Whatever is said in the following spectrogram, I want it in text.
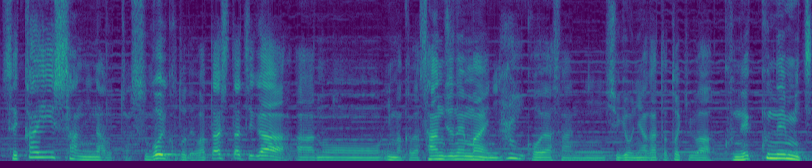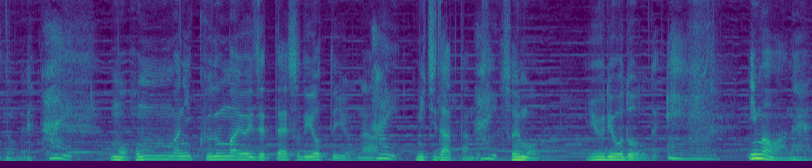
世界遺産になるってすごいことで私たちが、あのー、今から30年前に高野山に修行に上がった時は、くねくね道のね、はい、もうほんまに車酔い絶対するよっていうような道だったんです、はい、それも有料道路で、えー、今はね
